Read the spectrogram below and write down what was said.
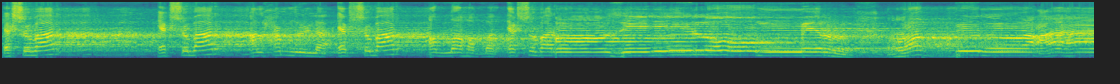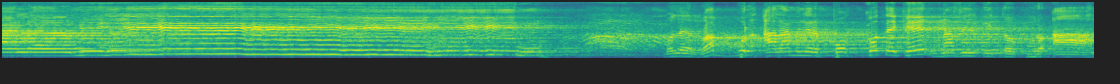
একশো বার? একশো বার? আলহামদুলিল্লাহ। একশো বার? আল্লাহ আকবার একশো বার। রব্বিল আলামিন। বলে রব্বুল আলামিনের পক্ষ থেকে নাজিলকৃত কুরআন।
